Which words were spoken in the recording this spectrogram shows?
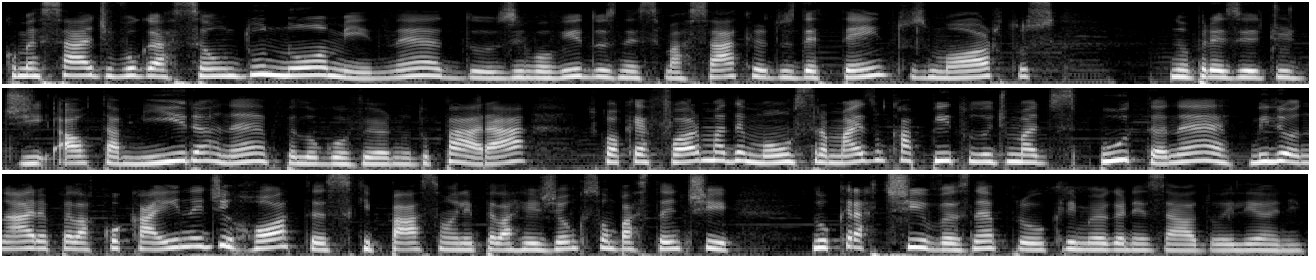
começar a divulgação do nome, né, dos envolvidos nesse massacre, dos detentos mortos no presídio de Altamira, né, pelo governo do Pará de qualquer forma, demonstra mais um capítulo de uma disputa né, milionária pela cocaína e de rotas que passam ali pela região que são bastante lucrativas né, para o crime organizado, Eliane.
